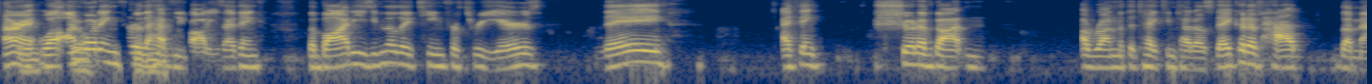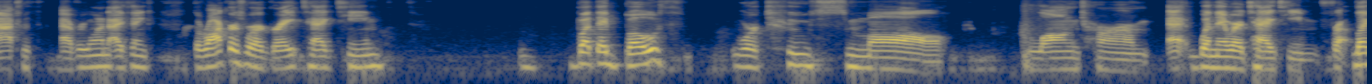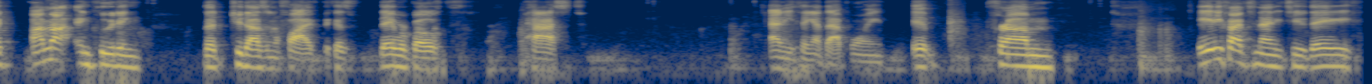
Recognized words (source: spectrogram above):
All right. Well, I'm voting for the enough. Heavenly Bodies. I think the bodies, even though they teamed for three years, they, I think, should have gotten a run with the tag team titles. They could have had the match with everyone. I think the Rockers were a great tag team, but they both were too small long term when they were a tag team. From like, I'm not including the 2005 because they were both past anything at that point. It from 85 to 92 they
